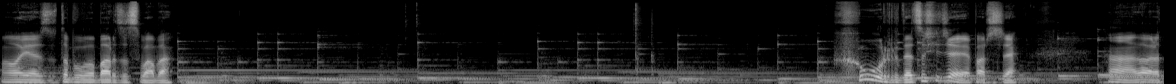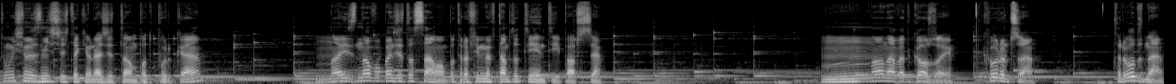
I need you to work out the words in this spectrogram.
O Jezu, to było bardzo słabe. Kurde, co się dzieje? Patrzcie. A, dobra, tu musimy zniszczyć w takim razie tą podpórkę. No i znowu będzie to samo, bo trafimy w tamto TNT, patrzcie. Mm, No, nawet gorzej. Kurczę. Trudne.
